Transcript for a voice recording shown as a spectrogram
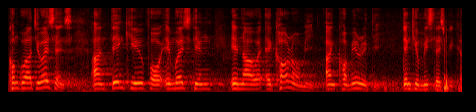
Congratulations, and thank you for investing in our economy and community. Thank you, Mr. Speaker.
